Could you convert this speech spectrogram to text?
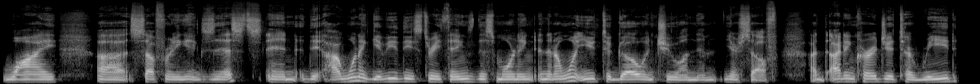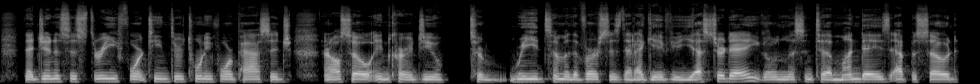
why uh, suffering exists. And the, I want to give you these three things this morning, and then I want you to go and chew on them yourself. I'd, I'd encourage you to read that Genesis 3 14 through 24 passage, and also encourage you to read some of the verses that I gave you yesterday. You go and listen to Monday's episode.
